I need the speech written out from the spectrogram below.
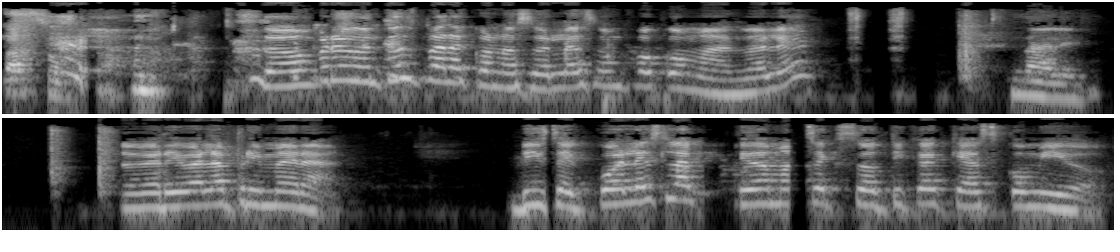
Paso. son preguntas para conocerlas un poco más, ¿vale? Dale. A ver, va la primera. Dice, ¿cuál es la comida más exótica que has comido?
